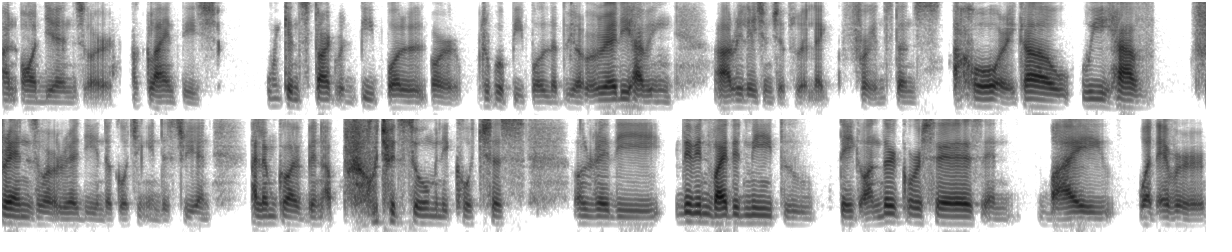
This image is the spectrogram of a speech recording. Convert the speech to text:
an audience or a client page, we can start with people or group of people that we are already having uh, relationships with. Like, for instance, ako or ikaw, we have friends who are already in the coaching industry. And alam ko, I've been approached with so many coaches already. They've invited me to take on their courses and buy whatever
